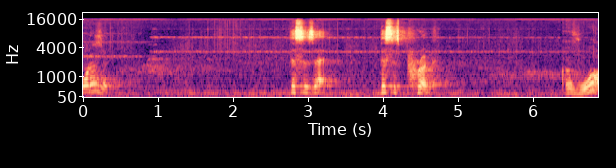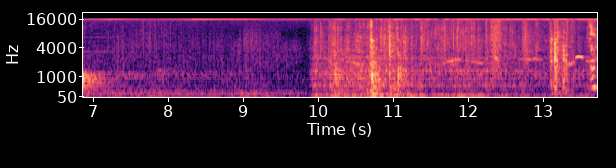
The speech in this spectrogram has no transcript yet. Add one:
What is it? This is it. This is proof. Of what? Oh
